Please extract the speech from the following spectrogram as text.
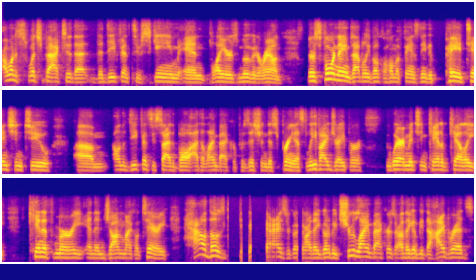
I want to switch back to that the defensive scheme and players moving around. There's four names I believe Oklahoma fans need to pay attention to um, on the defensive side of the ball at the linebacker position this spring. That's Levi Draper, where I mentioned Caleb Kelly, Kenneth Murray, and then John Michael Terry. How those guys are going? Are they going to be true linebackers? Are they going to be the hybrids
